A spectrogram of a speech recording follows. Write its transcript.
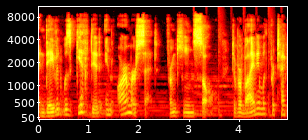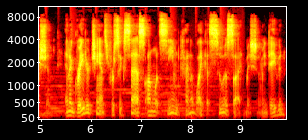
and David was gifted an armor set from King Saul to provide him with protection and a greater chance for success on what seemed kind of like a suicide mission. I mean, David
